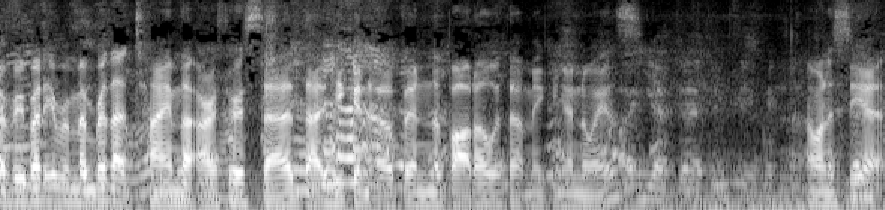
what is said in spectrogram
Everybody remember that time that Arthur said that he can open the bottle without making a noise? I want to see it.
